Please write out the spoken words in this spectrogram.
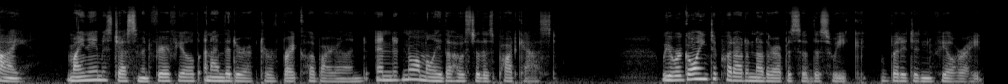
Hi, my name is Jessamine Fairfield, and I'm the director of Bright Club Ireland, and normally the host of this podcast. We were going to put out another episode this week, but it didn't feel right,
